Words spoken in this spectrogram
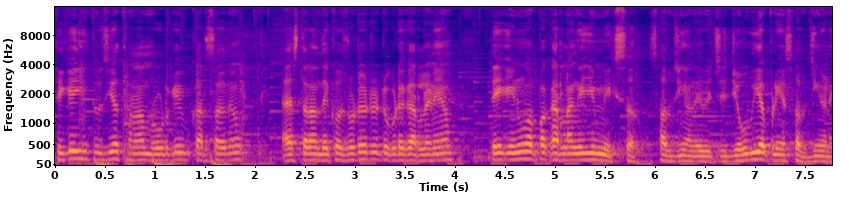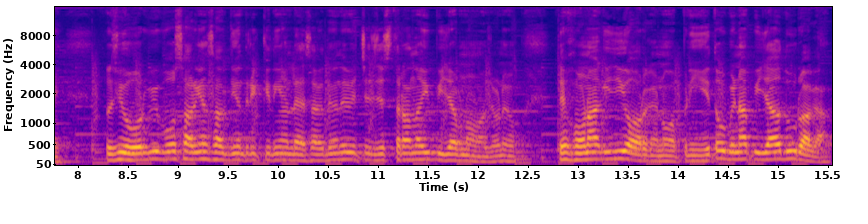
ਠੀਕ ਹੈ ਜੀ, ਤੁਸੀਂ ਹੱਥਾਂ ਨਾਲ ਮਰੋੜ ਕੇ ਵੀ ਕਰ ਸਕਦੇ ਹੋ। ਇਸ ਤਰ੍ਹਾਂ ਦੇਖੋ, ਛੋਟੇ ਛੋਟੇ ਟੁਕੜੇ ਕਰ ਲੈਣੇ ਆ। ਤੇ ਇਹਨੂੰ ਆਪਾਂ ਕਰ ਲਾਂਗੇ ਜੀ ਮਿਕਸ ਸਬਜ਼ੀਆਂ ਦੇ ਵਿੱਚ, ਜੋ ਵੀ ਆਪਣੀਆਂ ਸਬਜ਼ੀਆਂ ਨੇ। ਤੁਸੀਂ ਹੋਰ ਵੀ ਬਹੁਤ ਸਾਰੀਆਂ ਸਬਜ਼ੀਆਂ ਤਰੀਕੇ ਦੀਆਂ ਲੈ ਸਕਦੇ ਹੋ ਇਹਦੇ ਵਿੱਚ, ਜਿਸ ਤਰ੍ਹਾਂ ਦਾ ਵੀ ਪੀਜ਼ਾ ਬਣਾਉਣਾ ਚਾਹੁੰਦੇ ਹੋ। ਤੇ ਹੁਣ ਆ ਗਈ ਜੀ ਆਰਗੈਨੋ ਆਪਣੀ, ਇਹ ਤੋਂ ਬਿਨਾ ਪੀਜ਼ਾ ਅਧੂਰਾਗਾ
